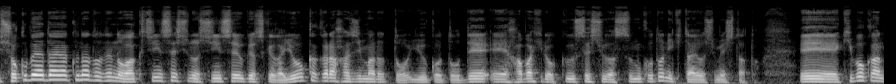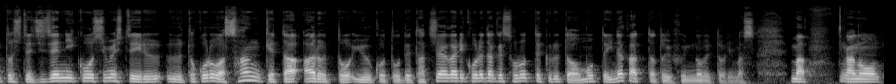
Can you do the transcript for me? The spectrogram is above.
職場や大学などでのワクチン接種の申請受付が8日から始まるということで、え幅広く接種が進むことに期待を示したと、えー、規模感として事前に意向を示しているところは3桁あるということで立ち上がりこれだけ揃ってくるとは思っていなかったというふうに述べております。まああの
